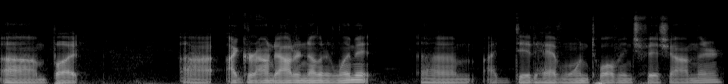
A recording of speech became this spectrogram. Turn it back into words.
um, but uh, I ground out another limit. Um, I did have one 12 inch fish on there,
